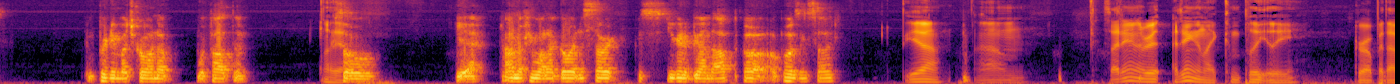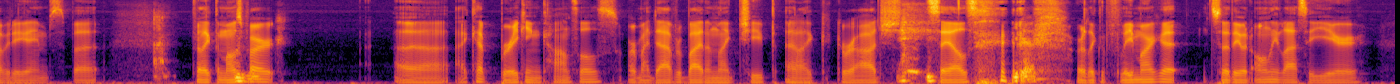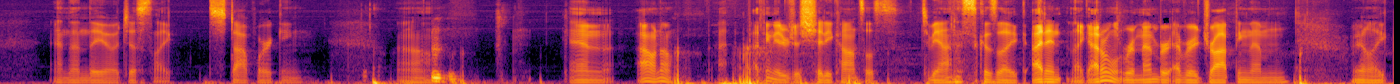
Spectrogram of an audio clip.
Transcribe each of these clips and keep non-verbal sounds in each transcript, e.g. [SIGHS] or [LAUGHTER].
and pretty much growing up without them. Oh yeah. So yeah, I don't know if you want to go ahead and start because you're gonna be on the op- uh, opposing side. Yeah. Um. So I didn't re- I didn't like completely grow up without video games, but for like the most Mhm. part, uh, I kept breaking consoles, or my dad would buy them like cheap at like garage [LAUGHS] sales, [LAUGHS] or like the flea market. So they would only last a year, and then they would just like stop working. Um, Mhm. and I don't know. I, I think they were just shitty consoles, to be [LAUGHS] honest. Because like I didn't like I don't remember ever dropping them or like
